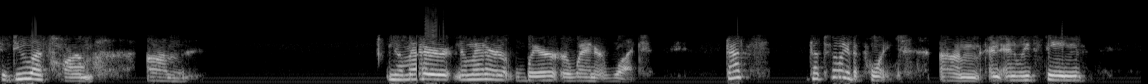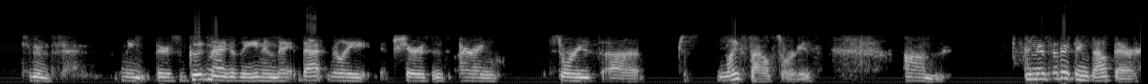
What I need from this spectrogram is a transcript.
to do less harm. Um, no matter no matter where or when or what. That's that's really the point. Um, and and we've seen sort of I mean, there's Good Magazine, and they, that really shares inspiring stories, uh, just lifestyle stories. Um, and there's other things out there.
